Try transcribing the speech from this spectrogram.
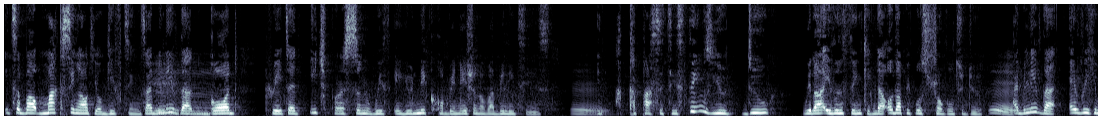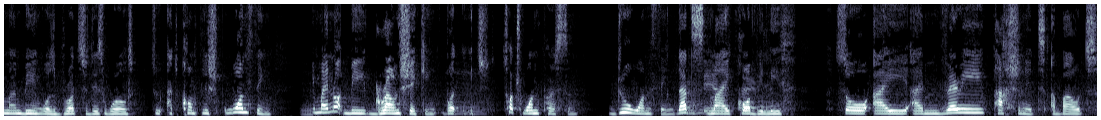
it's about maxing out your giftings. I believe mm. that God created each person with a unique combination of abilities, mm. capacities, things you do without even thinking that other people struggle to do. Mm. I believe that every human being was brought to this world to accomplish one thing. It might not be ground shaking, but it touch one person, do one thing. That's my core belief. So I, I'm very passionate about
